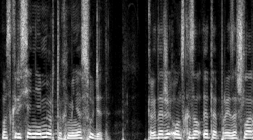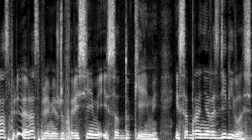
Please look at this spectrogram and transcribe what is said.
воскресения мертвых меня судят". Когда же он сказал это, произошла распря, между фарисеями и саддукеями, и собрание разделилось.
